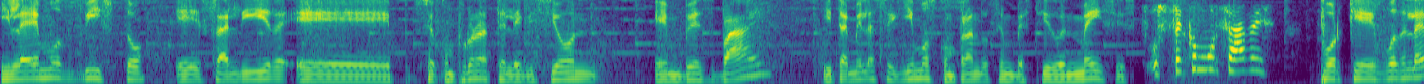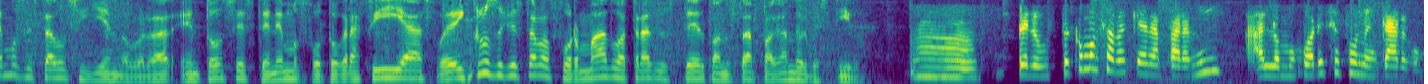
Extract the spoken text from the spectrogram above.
y la hemos visto eh, salir, eh, se compró una televisión en Best Buy y también la seguimos comprándose un vestido en Macy's. ¿Usted cómo sabe? Porque bueno, la hemos estado siguiendo, ¿verdad? Entonces tenemos fotografías, incluso yo estaba formado atrás de usted cuando estaba pagando el vestido. Pero ¿usted cómo sabe que era para mí? A lo mejor ese fue un encargo.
